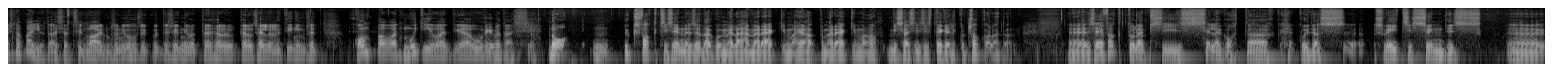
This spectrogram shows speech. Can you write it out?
üsna paljud asjad siin maailmas on juhuslikud ja sünnivad tänu sellele, et inimesed kompavad, mudivad ja uurivad asju. no mm, üks fakt siis enne seda, kui me läheme rääkima ja hakkame rääkima, mis asi siis tegelikult šokolaad on. see fakt tuleb siis selle kohta, kuidas Šveitsis sündis äh,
